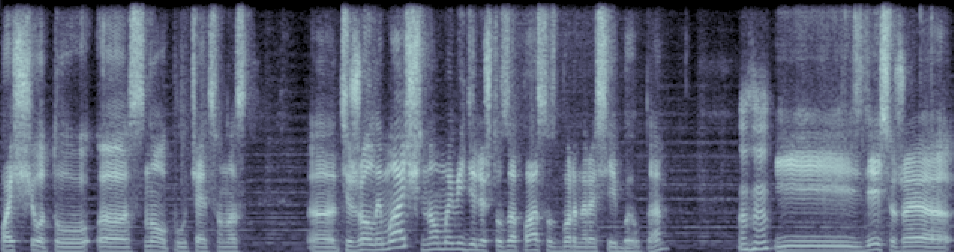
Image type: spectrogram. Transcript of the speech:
по счету э, снова получается у нас тяжелый матч, но мы видели, что запас у сборной России был, да? Мгм. И здесь уже,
